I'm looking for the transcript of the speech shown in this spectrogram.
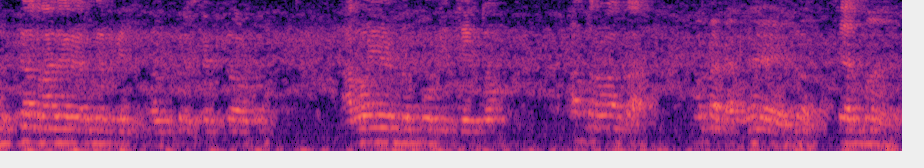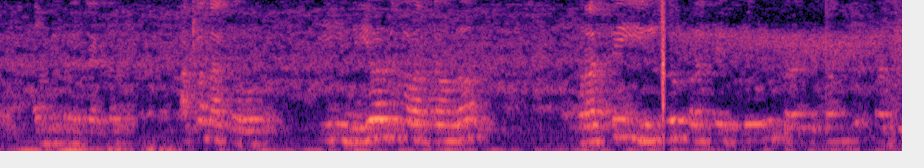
ముత్యాల రాజా గారి మీద కలిసి సబ్ ప్రెసిడెంట్ కావడం అరవై ఏడులో పోటీ చేయటం ఆ తర్వాత మొన్న డెబ్బై ఐదులో చైర్మన్ సబ్ ప్రెసిడెంట్. అట్లా నాకు ఈ నియోజకవర్గంలో ప్రతి ఇల్లు ప్రతి ఊరు ప్రతి సంతు ప్రతి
